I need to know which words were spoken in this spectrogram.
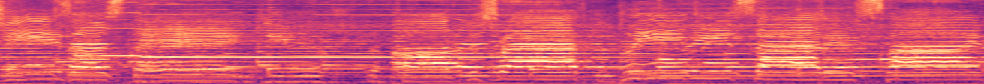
Jesus, thank you. The Father's wrath completely satisfied.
